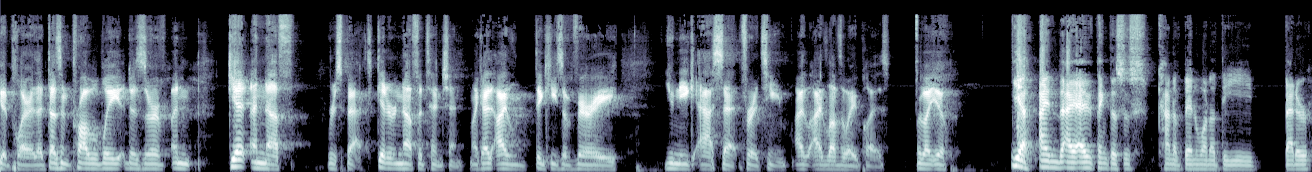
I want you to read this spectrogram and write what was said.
good player that doesn't probably deserve and get enough respect, get enough attention. Like I, I think he's a very unique asset for a team. I, I love the way he plays. What about you? Yeah, and I, I think this has kind of been one of the better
